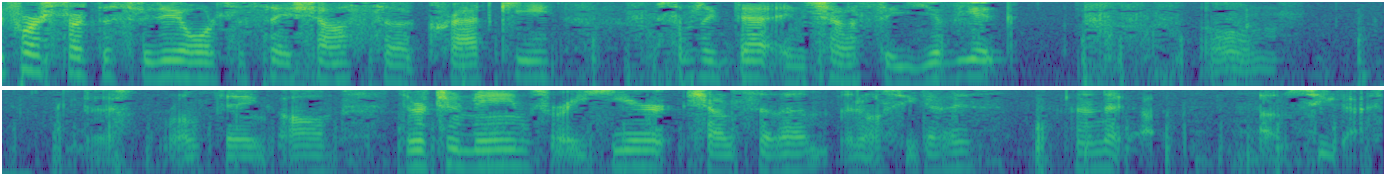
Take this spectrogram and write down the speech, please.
before I start this video, I want to say shoutouts to Kradkey, something like that, and shoutouts to Yivik. Um, yeah, wrong thing. Um, there are two names right here. Shoutouts to them, and I'll see you guys. In the next, I'll see you guys.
